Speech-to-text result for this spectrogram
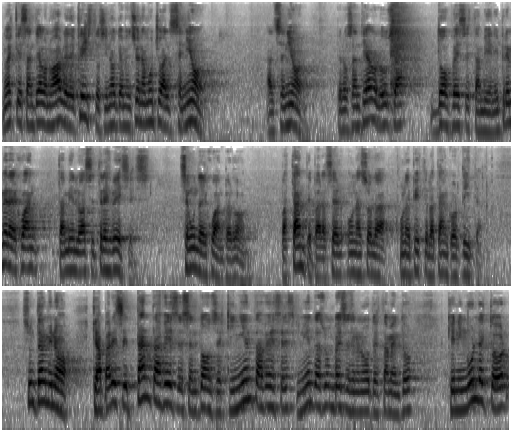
No es que Santiago no hable de Cristo, sino que menciona mucho al Señor, al Señor, pero Santiago lo usa dos veces también. Y Primera de Juan también lo hace tres veces. Segunda de Juan, perdón. Bastante para hacer una sola, una epístola tan cortita. Es un término que aparece tantas veces entonces, 500 veces, 501 veces en el Nuevo Testamento, que ningún lector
